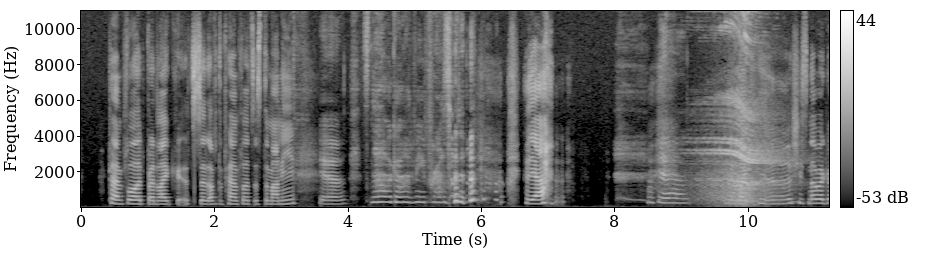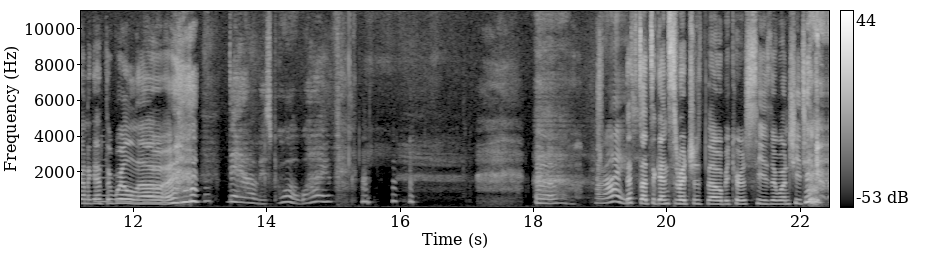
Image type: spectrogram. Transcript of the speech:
pamphlet, but like instead of the pamphlets, it's the money. yeah, it's never gonna be president. Yeah, yeah, and like uh, she's never gonna get the will now. damn his poor wife. All right. That's that's against Richard though because he's the one cheating.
